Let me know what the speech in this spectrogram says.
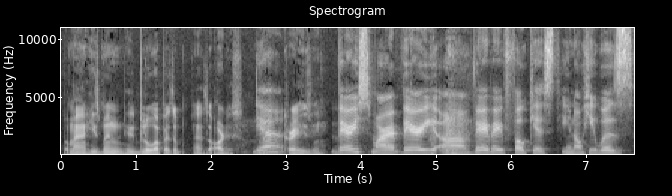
but man, he's been he blew up as a as an artist. Like, Yeah. crazy. very smart, very um very very focused. You know, he was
